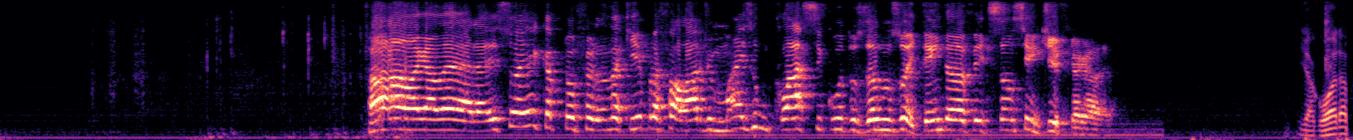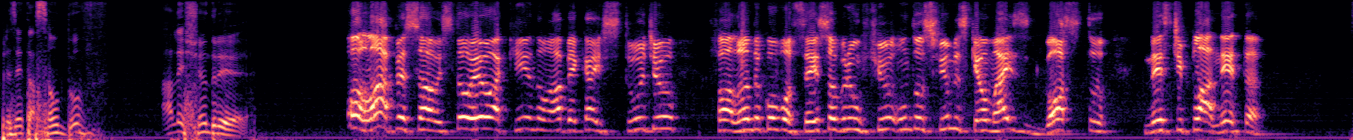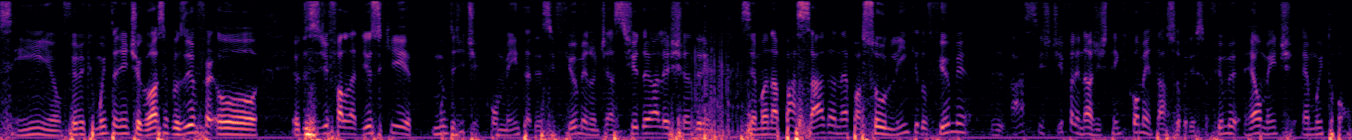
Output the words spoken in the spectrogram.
Fala galera, é isso aí, Capitão Fernando aqui para falar de mais um clássico dos anos 80 da ficção científica, galera. E agora a apresentação do Alexandre. Olá pessoal, estou eu aqui no ABK Studio falando com vocês sobre um, um dos filmes que eu mais gosto neste planeta. Sim, é um filme que muita gente gosta, inclusive o, eu decidi falar disso que muita gente comenta desse filme, eu não tinha assistido, aí o Alexandre semana passada, né, passou o link do filme, assisti e falei, não, a gente tem que comentar sobre isso. O filme realmente é muito bom.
